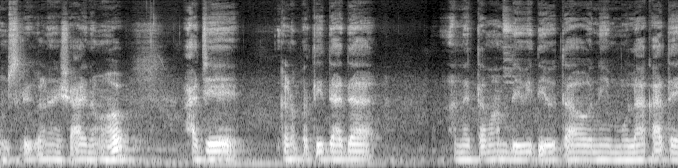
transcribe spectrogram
ઓમ શ્રી ગણેશાય નમઃ. આજે ગણપતિ દાદા અને તમામ દેવી દેવતાઓની મુલાકાતે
